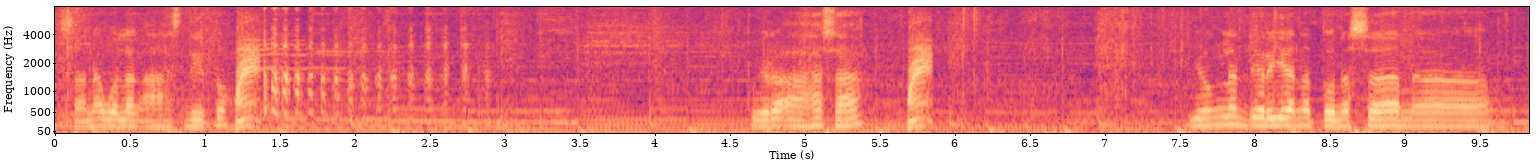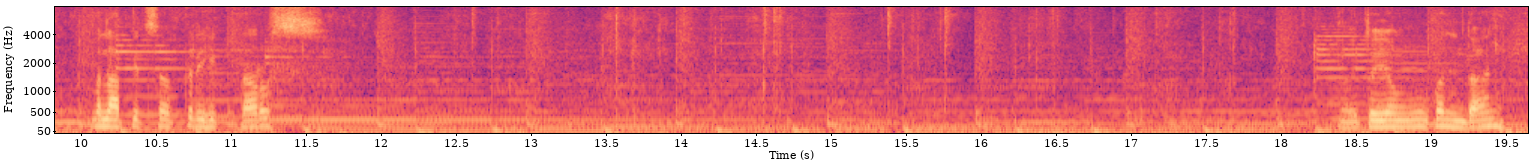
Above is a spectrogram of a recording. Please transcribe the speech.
Sana walang ahas dito. Pwera ahas ha. Yung land area na to nasa ah, malapit sa 3 hectares. Ito yung panindaan.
